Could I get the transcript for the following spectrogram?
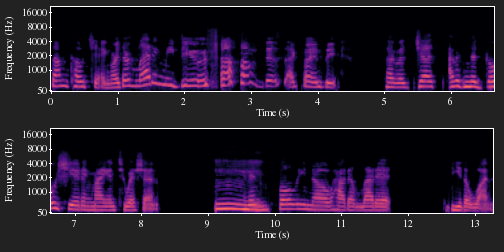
some coaching or they're letting me do some of this X, Y, and Z. So I was just, I was negotiating my intuition. Mm. I didn't fully know how to let it be the one.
